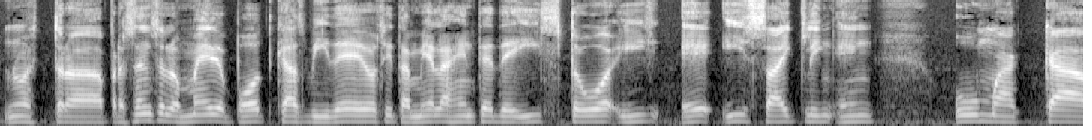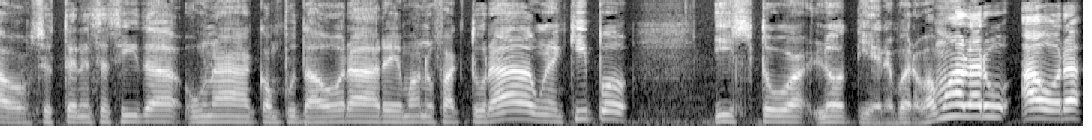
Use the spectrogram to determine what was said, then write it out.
nuestra presencia en los medios, podcast, videos y también la gente de eStore y eCycling en Humacao. Si usted necesita una computadora remanufacturada, un equipo eStore lo tiene. Bueno, vamos a hablar ahora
